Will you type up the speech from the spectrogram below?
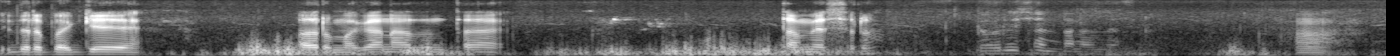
ಇದರ ಬಗ್ಗೆ ಅವ್ರ ಮಗನಾದಂಥ ತಮ್ಮ ಹೆಸರು? ಗೌರೀಶ್ ಅಂತ ನನ್ನ ಹೆಸರು. ಹಾಂ.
